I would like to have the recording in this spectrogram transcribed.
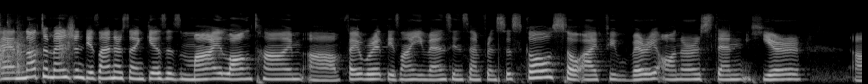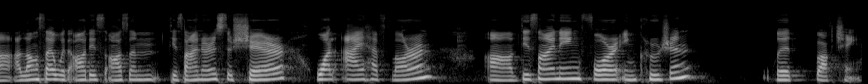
And not to mention Designers and Geeks is my longtime uh, favorite design events in San Francisco. So I feel very honored to stand here uh, alongside with all these awesome designers to share what I have learned uh, designing for inclusion with blockchain.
